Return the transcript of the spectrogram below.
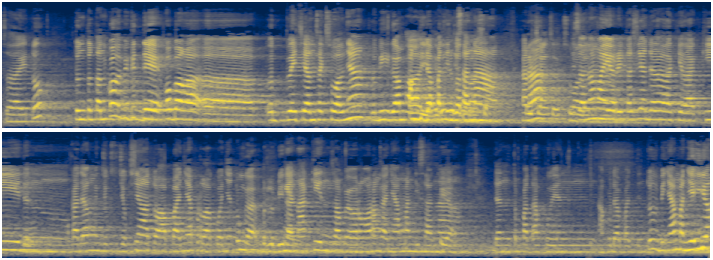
setelah itu tuntutanku lebih gede, kok bakal le- pelecehan seksualnya lebih gampang Ah, iya, didapatin itu di sana. Karena di sana ya. mayoritasnya adalah laki-laki dan kadang jokes-jokesnya atau apanya perlakuannya tuh nggak Berlebihan. ngenakin sampai orang-orang nggak nyaman di sana Iya. dan tempat aku yang aku dapatin tuh lebih nyaman ya iya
